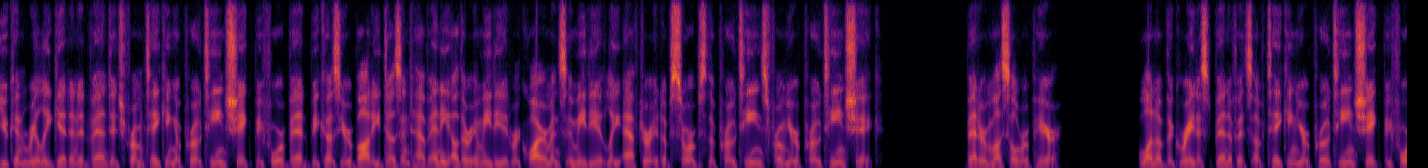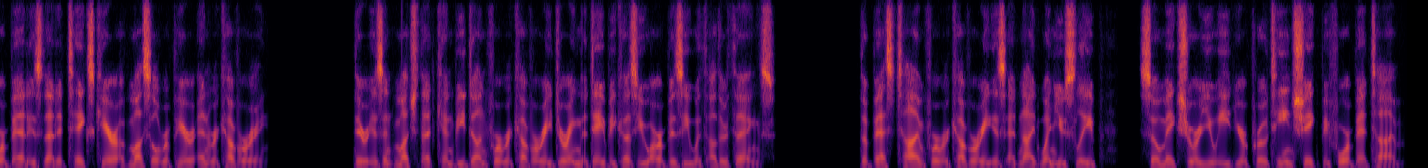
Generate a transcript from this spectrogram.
You can really get an advantage from taking a protein shake before bed because your body doesn't have any other immediate requirements immediately after it absorbs the proteins from your protein shake. Better muscle repair. One of the greatest benefits of taking your protein shake before bed is that it takes care of muscle repair and recovery. There isn't much that can be done for recovery during the day because you are busy with other things. The best time for recovery is at night when you sleep, so make sure you eat your protein shake before bedtime.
